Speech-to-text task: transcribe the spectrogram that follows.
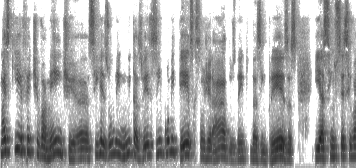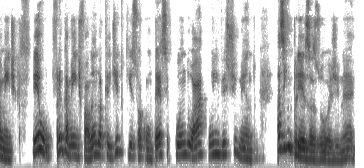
mas que efetivamente uh, se resumem muitas vezes em comitês que são gerados dentro das empresas e assim sucessivamente. Eu, francamente falando, acredito que isso acontece quando há o um investimento. As empresas hoje, né,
